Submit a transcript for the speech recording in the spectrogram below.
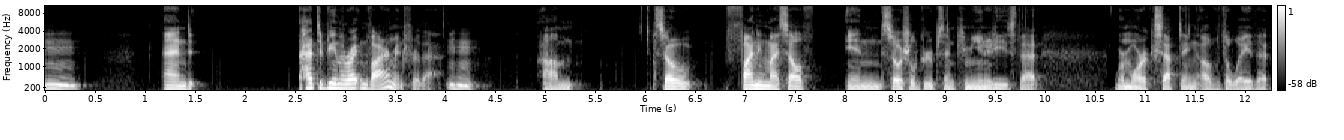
Mm. And had to be in the right environment for that. Mm-hmm. Um, so finding myself in social groups and communities that were more accepting of the way that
